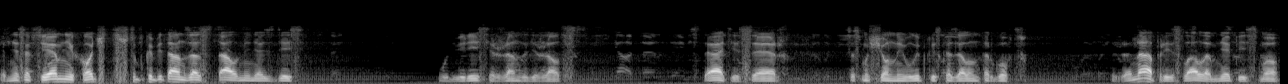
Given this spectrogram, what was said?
и мне совсем не хочется, чтобы капитан застал меня здесь». У дверей сержант задержался. «Кстати, сэр», — со смущенной улыбкой сказал он торговцу, — «жена прислала мне письмо.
